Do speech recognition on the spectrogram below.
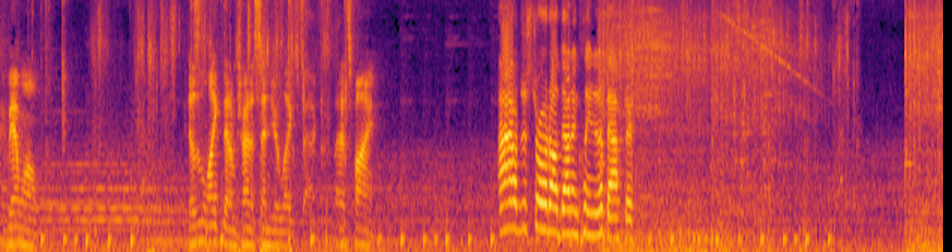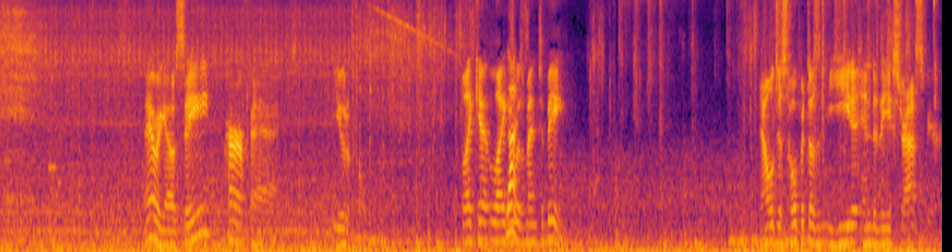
Maybe I won't. It doesn't like that I'm trying to send your legs back. That's fine. I'll just throw it all down and clean it up after. There we go. See? Perfect. Beautiful. Like it, like it was meant to be. Now we'll just hope it doesn't yeet it into the stratosphere.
